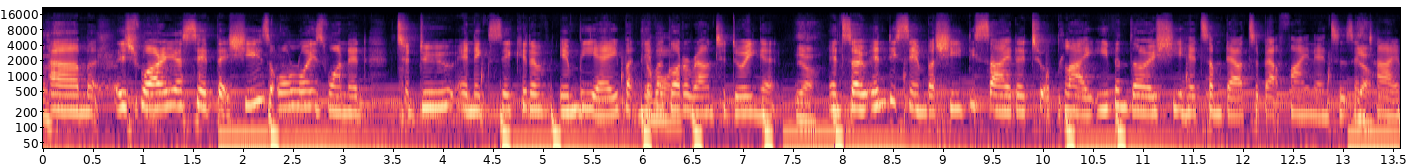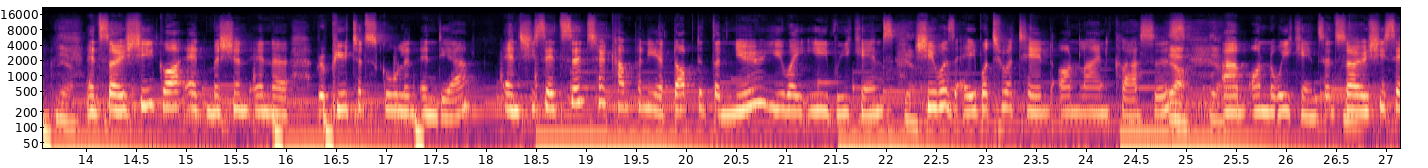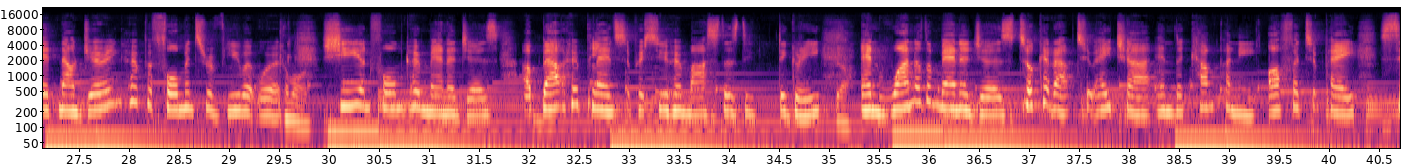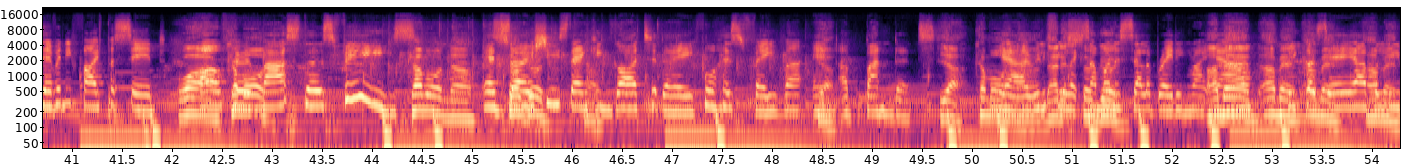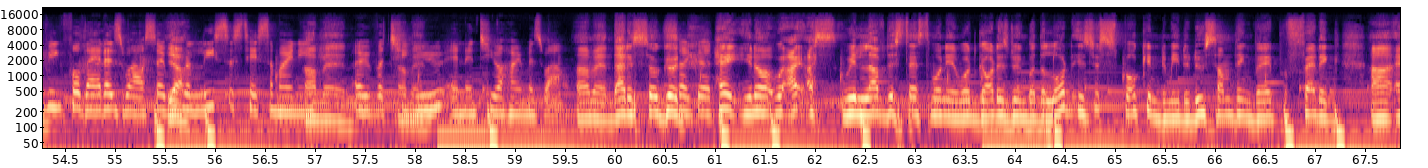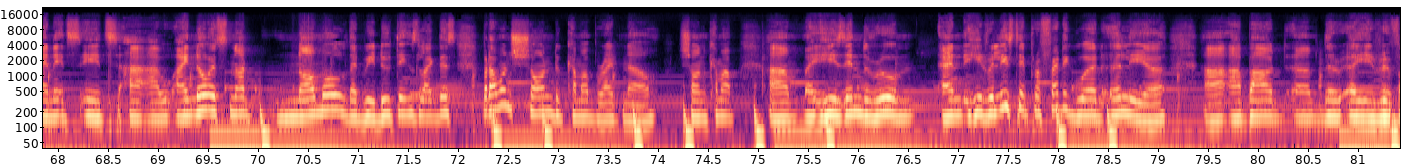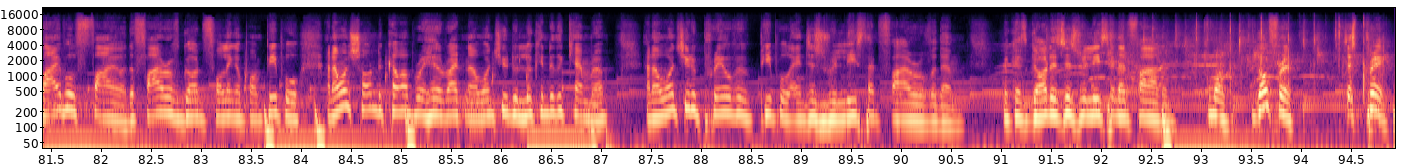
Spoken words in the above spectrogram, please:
Um, Ishwarya said that she's always wanted to do an executive MBA, but never on. got around to doing it. Yeah. And so in December, she decided to apply, even though she had some doubts about finances and Yeah, time. yeah. And so she got admission in a reputed school in India. And she said, since her company adopted the new UAE weekends, Yeah. she was able to attend online classes Yeah, yeah. Um, on the weekends. And so she said, now during her performance review at work, she informed her managers about her plans to pursue her master's de- degree. Yeah. And one of the managers took it up to HR, and the company offered to pay 75% Wow, of her on. master's fees. Come on now. And so, good. she's thanking God today for his favor and Yeah. abundance. Yeah, come on. Yeah, I really That feel like so someone good. is celebrating right Amen, now amen, because amen, they are believing for that as well. So Yeah. we release this testimony over to you and into your home as well. Amen. That is so good. So good. Hey, you know, I, I- we love this testimony and what God is doing, but the Lord is just spoken to me to do something very prophetic, uh, and it's it's. Uh, I I know it's not normal that we do things like this, but I want Sean to come up right now. Sean, come up. Um, he's in the room, and he released a prophetic word earlier uh, about uh, the a revival fire, the fire of God falling upon people. And I want Sean to come up right here, right now. I want you to look into the camera, and I want you to pray over people and just release that fire over them, because God is just releasing that fire. Come on, go for it. Just pray.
